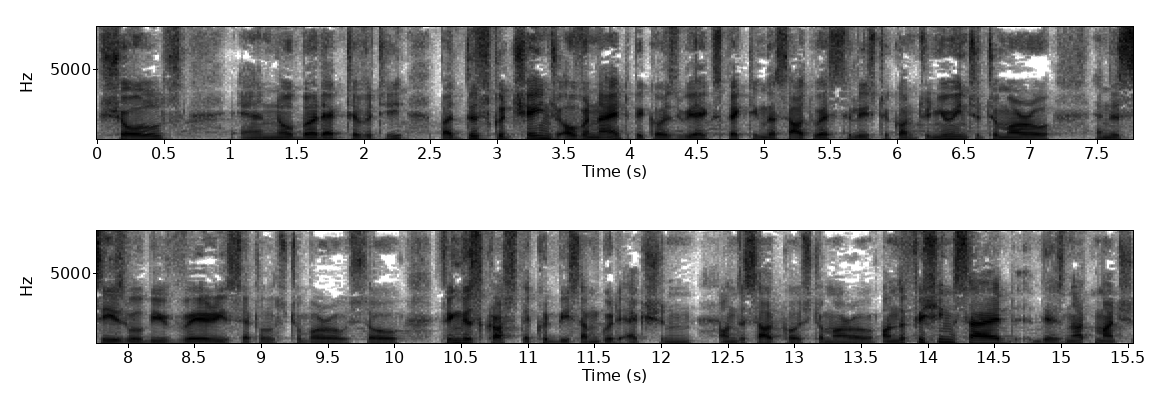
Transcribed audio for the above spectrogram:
shoals and no bird activity. But this could change overnight because we are expecting the southwesterlies to continue into tomorrow and the seas will be very settled tomorrow. So fingers crossed there could be some good action on the south coast tomorrow. On the fishing side, there's not much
